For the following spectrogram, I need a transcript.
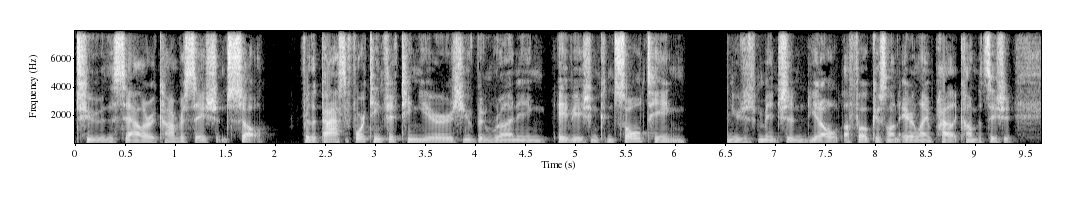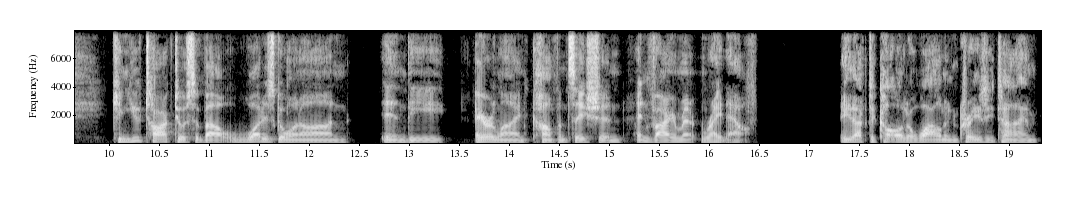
to the salary conversation. So, for the past 14, 15 years, you've been running aviation consulting. You just mentioned, you know, a focus on airline pilot compensation. Can you talk to us about what is going on in the airline compensation environment right now? You'd have to call it a wild and crazy time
